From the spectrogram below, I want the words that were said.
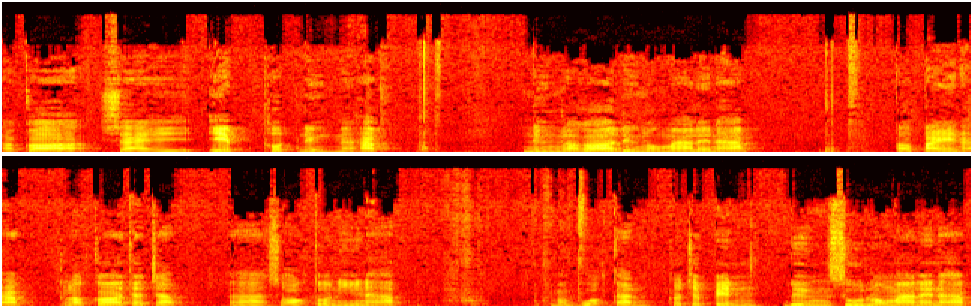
แล้วก็ใส่ f ทด 1 นะครับ 1 แล้วก็ดึงลงมาเลยนะครับ ต่อไปนะครับเราก็จะจับอ่าสองตัวนี้นะครับ มาบวกกันก็จะเป็นดึงศูนย์ลงมาเลยนะครับ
